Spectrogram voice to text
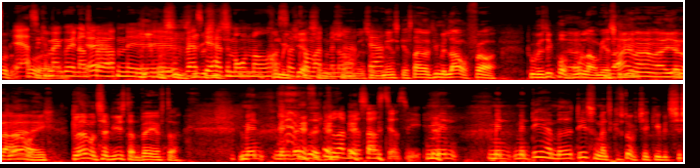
prøvet Ja, så kan man gå ind og spørge Ja, ja. den, øh, præcis, hvad skal jeg have til morgenmad, og så kommer den som, med som, noget. Som, Ja. menneske. Jeg snakker lige med Lav før. Du har vist ikke prøvet ja. nogen Lav, men jeg skal Nej, lige, nej, nej, jeg glæder leger mig, ikke. glæder mig til at vise dig den bagefter. Men, men hvad hedder Det glæder det? vi os også til at se. Men, men, men det her med, det som man skal stå for ChatGPT,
